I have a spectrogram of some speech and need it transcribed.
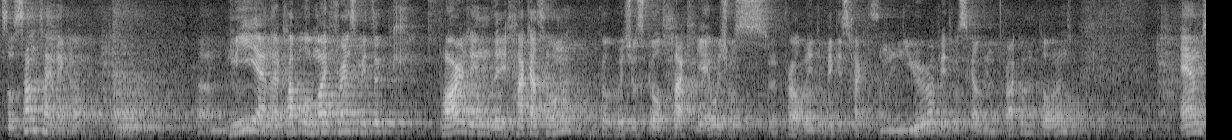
So some time ago, uh, me and a couple of my friends, we took part in the hackathon, which was called HackYeah, which was uh, probably the biggest hackathon in Europe. It was held in Krakow, in Poland. And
